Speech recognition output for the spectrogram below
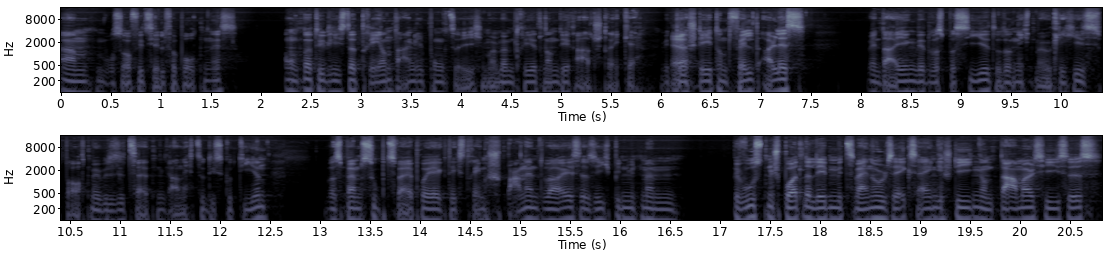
ähm, wo es offiziell verboten ist. Und natürlich ist der Dreh- und Angelpunkt, sage ich mal, beim Triathlon die Radstrecke. Mit Ja. der steht und fällt alles. Wenn da irgendetwas passiert oder nicht möglich ist, braucht man über diese Zeiten gar nicht zu diskutieren. Was beim Sub-2-Projekt extrem spannend war, ist, also ich bin mit meinem bewussten Sportlerleben mit 206 eingestiegen und damals hieß es,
